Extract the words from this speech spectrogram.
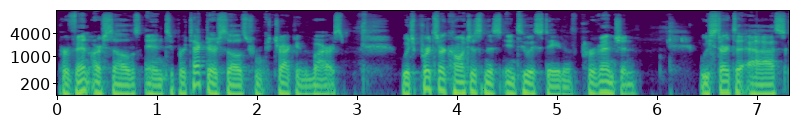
prevent ourselves and to protect ourselves from contracting the virus, which puts our consciousness into a state of prevention. We start to ask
